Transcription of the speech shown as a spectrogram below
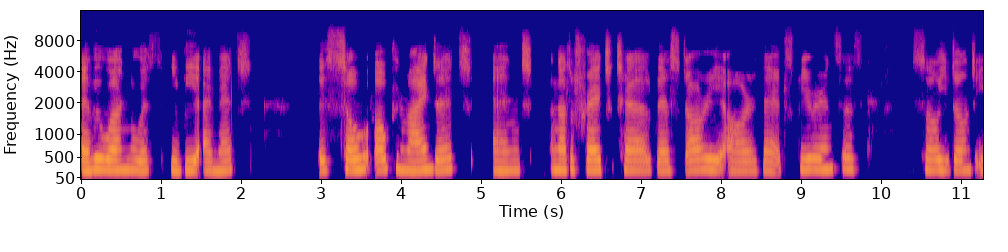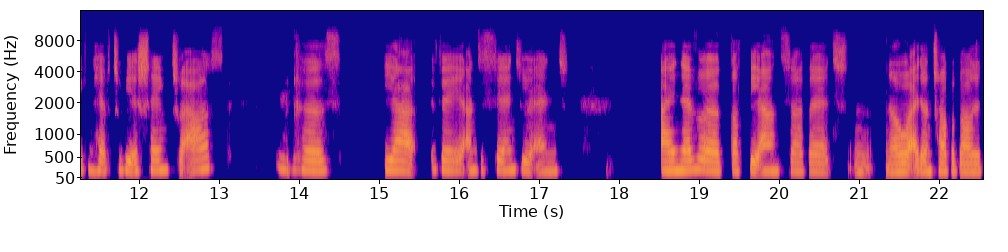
everyone with EB I met is so open-minded and not afraid to tell their story or their experiences. So you don't even have to be ashamed to ask mm-hmm. because, yeah, they understand you. And I never got the answer that, no, I don't talk about it.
